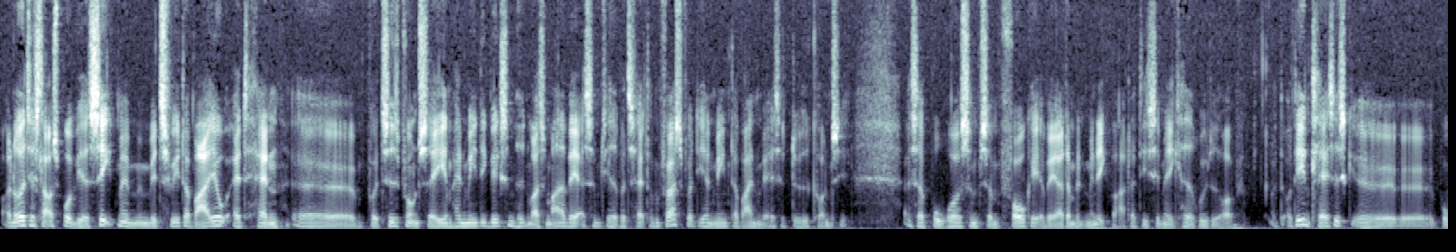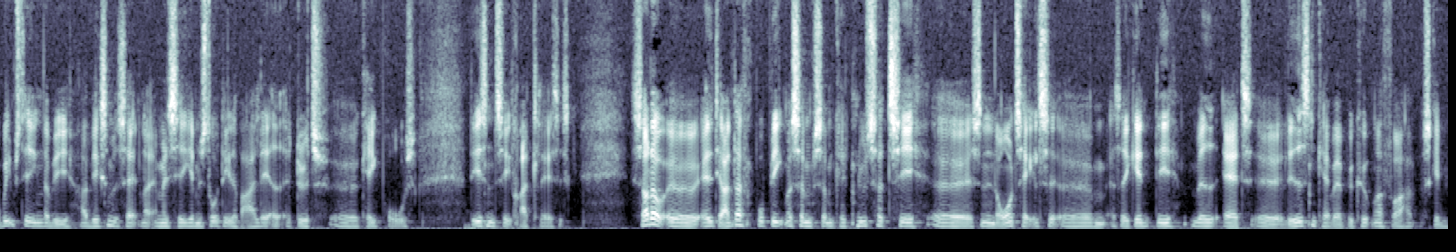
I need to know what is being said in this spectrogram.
Og noget af det slagsbrug, vi har set med, med Twitter, var jo, at han øh, på et tidspunkt sagde, at han mente ikke, at virksomheden var så meget værd, som de havde fortalt ham først, fordi han mente, der var en masse døde konti. Altså brugere, som, som foregav at være der, men, men ikke var der, de simpelthen ikke havde ryddet op. Og, og det er en klassisk øh, problemstilling, når vi har virksomhedshandler, at man siger, at en stor del af varelæret er dødt, øh, kan ikke bruges. Det er sådan set ret klassisk. Så er der øh, alle de andre problemer, som, som kan knytte sig til øh, sådan en overtagelse. Øh, altså igen det med, at øh, ledelsen kan være bekymret for, skal vi,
